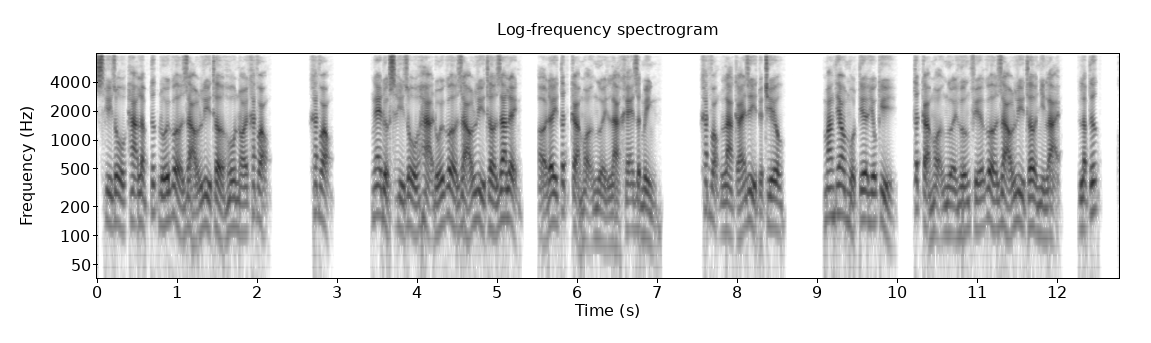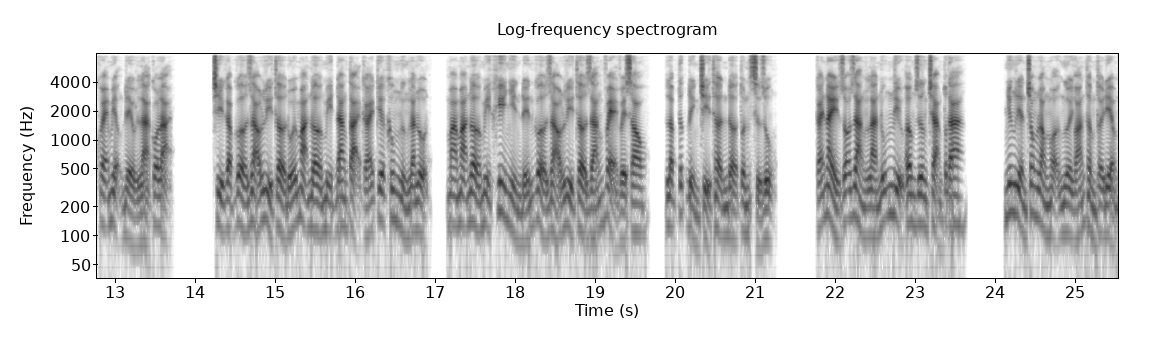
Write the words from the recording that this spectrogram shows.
skizo hạ lập tức đối gờ giáo lì thợ hô nói khát vọng. Khát vọng. Nghe được skizo hạ đối gờ giáo lì thợ ra lệnh, ở đây tất cả mọi người là khe giật mình. Khát vọng là cái gì tuyệt chiêu? Mang theo một tia hiếu kỳ, tất cả mọi người hướng phía gờ giáo lì thở nhìn lại, lập tức, khoe miệng đều là co lại chỉ gặp gờ giáo lì thờ đối mạng nờ mịt đang tại cái kia không ngừng lan lộn, mà mạng nờ mịt khi nhìn đến gờ giáo lì thờ dáng vẻ về sau, lập tức đình chỉ thần đờ tuân sử dụng. Cái này rõ ràng là nũng nịu âm dương chạm tốt ta. Nhưng liền trong lòng mọi người đoán thầm thời điểm,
